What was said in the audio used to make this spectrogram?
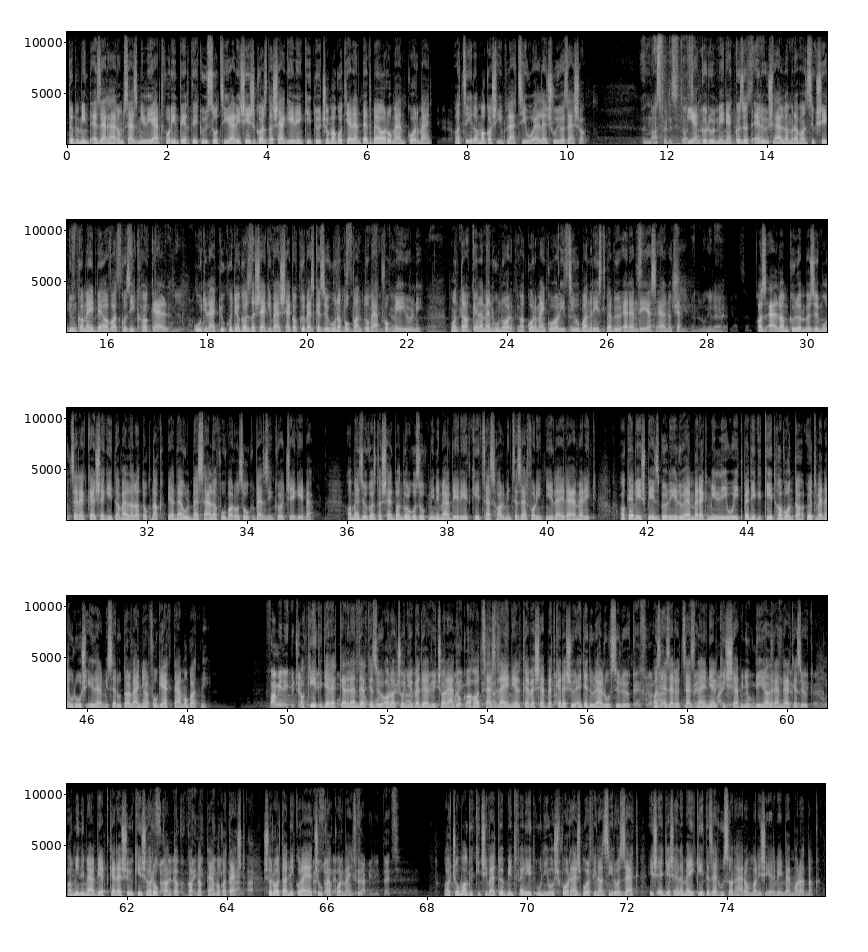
Több mint 1300 milliárd forint értékű szociális és gazdaságélénkítő csomagot jelentett be a román kormány. A cél a magas infláció ellensúlyozása. Ilyen körülmények között erős államra van szükségünk, amely beavatkozik, ha kell. Úgy látjuk, hogy a gazdasági válság a következő hónapokban tovább fog mélyülni, mondta Kelemen Hunor, a kormánykoalícióban résztvevő RMDS elnöke. Az állam különböző módszerekkel segít a vállalatoknak, például beszáll a fuvarozók benzinköltségébe. A mezőgazdaságban dolgozók minimálbérét 230 ezer forintnyi lejre emelik, a kevés pénzből élő emberek millióit pedig két havonta 50 eurós élelmiszerutalványjal fogják támogatni. A két gyerekkel rendelkező alacsony jövedelmű családok, a 600 lejnél kevesebbet kereső egyedülálló szülők, az 1500 lejnél kisebb nyugdíjjal rendelkezők, a minimálbért keresők és a rokkantak kapnak támogatást, sorolta Nikolaj Csúka kormányfő. A csomag kicsivel több mint felét uniós forrásból finanszírozzák, és egyes elemei 2023-ban is érvényben maradnak.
